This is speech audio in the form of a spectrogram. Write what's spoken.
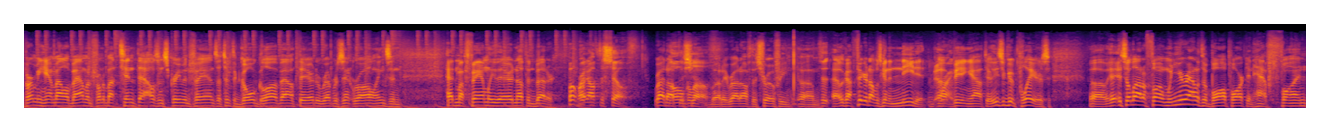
Birmingham, Alabama, in front of about 10,000 screaming fans. I took the Gold Glove out there to represent Rawlings, and had my family there. Nothing better. But right off the shelf. Right off Gold the glove. shelf, buddy. Right off the trophy. Um, Ju- look, I figured I was going to need it uh, Right. being out there. These are good players. Uh, it's a lot of fun. When you're out at the ballpark and have fun,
